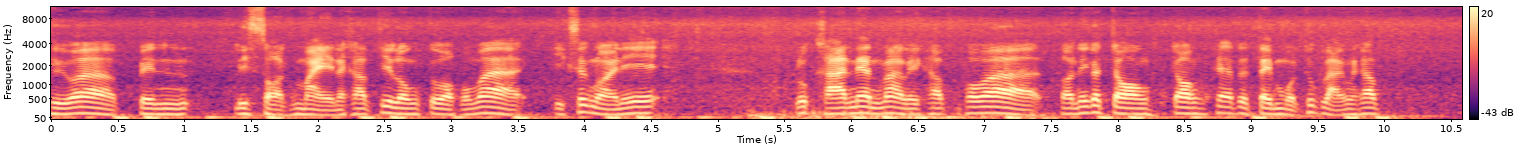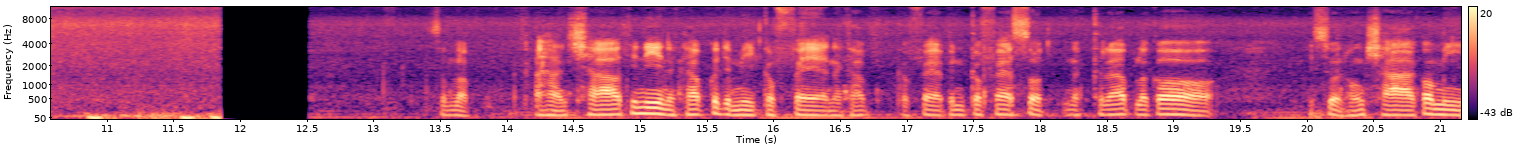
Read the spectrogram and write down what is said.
ถือว่าเป็นรีสอร์ทใหม่นะครับ ที่ลงตัวผมว่าอีกสักหน่อยนี้ ลูกค้าแน่นมากเลยครับ เพราะว่าตอนนี้ก็จองจองแทบจะเต็มหมดทุกหลังนะครับสำหรับอาหารเช้าที่นี่นะครับก็จะมีกาแฟนะครับ กาแฟเป็นกาแฟสดนะครับ แล้วก็ในส่วนของชาก็มี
